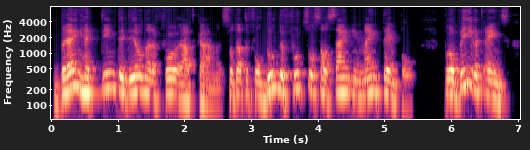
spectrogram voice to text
Breng het tiende deel naar de voorraadkamer, zodat er voldoende voedsel zal zijn in mijn tempel. Probeer het eens,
